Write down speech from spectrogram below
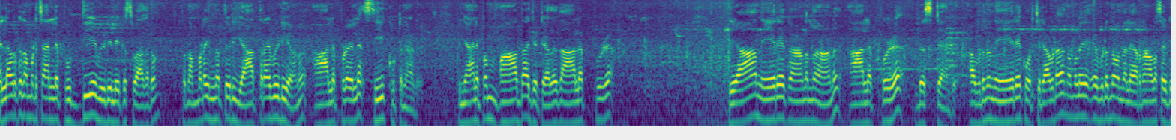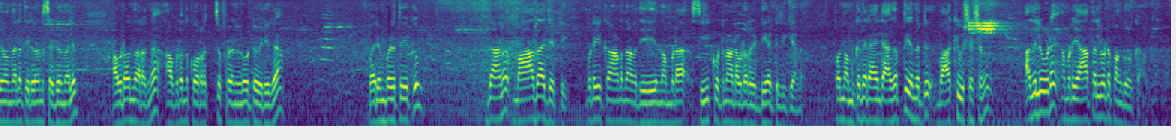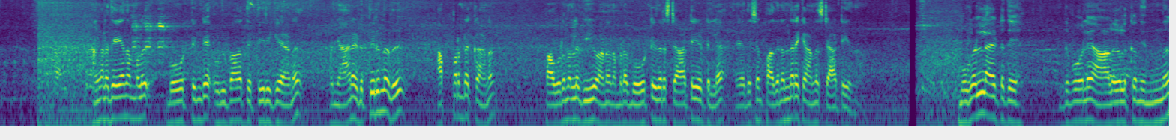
എല്ലാവർക്കും നമ്മുടെ ചാനലിലെ പുതിയ വീഡിയോയിലേക്ക് സ്വാഗതം. അപ്പോൾ നമ്മുടെ ഇന്നത്തെ ഒരു യാത്രാ വീഡിയോ ആണ് ആലപ്പുഴയിലെ സി കുട്ടനാട്. അപ്പോൾ ഞാനിപ്പം മാതാ ജെട്ടി അതായത് ആലപ്പുഴ ആ നേരെ കാണുന്നതാണ് ആലപ്പുഴ ബസ് സ്റ്റാൻഡ്. അവിടുന്ന് നേരെ കുറച്ചിട്ട് അവിടെ നമ്മൾ എവിടെ നിന്ന് വന്നാലും എറണാകുളം സൈഡിൽ നിന്ന് വന്നാലും തിരുവനന്തപുരം സൈഡിൽ വന്നാലും അവിടെ നിന്ന് ഇറങ്ങുക. അവിടെ നിന്ന് കുറച്ച് ഫ്രണ്ടിലോട്ട് വരിക. വരുമ്പോഴത്തേക്കും ഇതാണ് മാതാ ജെട്ടി. ഇവിടെ ഈ കാണുന്നതാണ് ഈ നമ്മുടെ സി കുട്ടനാട് അവിടെ റെഡി ആയിട്ടിരിക്കുകയാണ്. അപ്പോൾ നമുക്ക് നേരെ അതിന്റെ അകത്ത് ചെന്നിട്ട് ബാക്കി വിശേഷങ്ങൾ അതിലൂടെ നമ്മുടെ യാത്രയിലൂടെ പങ്കുവെക്കാം. അങ്ങനെ ദേ നമ്മൾ ബോട്ടിന്റെ ഉൾഭാഗത്ത് എത്തിയിരിക്കുകയാണ് അപ്പോൾ ഞാൻ എടുത്തിരുന്നത് അപ്പർ ഡെക്കാണ് അപ്പോൾ അവിടെ നിന്നുള്ള വ്യൂ ആണ്. നമ്മുടെ ബോട്ട് ഇതുവരെ സ്റ്റാർട്ട് ചെയ്തിട്ടില്ല. ഏകദേശം പതിനൊന്നരക്കാണ് സ്റ്റാർട്ട് ചെയ്യുന്നത്. മുകളിലായിട്ട് ദേ ഇതുപോലെ ആളുകൾക്ക് നിന്ന്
